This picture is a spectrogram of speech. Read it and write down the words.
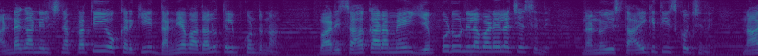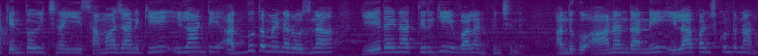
అండగా నిలిచిన ప్రతి ఒక్కరికి ధన్యవాదాలు తెలుపుకుంటున్నాను. వారి సహకారమే ఎప్పుడూ నిలబడేలా చేసింది. నన్ను ఈ స్థాయికి తీసుకొచ్చింది. నాకెంతో ఇచ్చిన ఈ సమాజానికి ఇలాంటి అద్భుతమైన రోజున ఏదైనా తిరిగి ఇవ్వాలనిపించింది. అందుకు ఆనందాన్ని ఇలా పంచుకుంటున్నాను.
